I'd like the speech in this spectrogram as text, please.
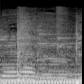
narrow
